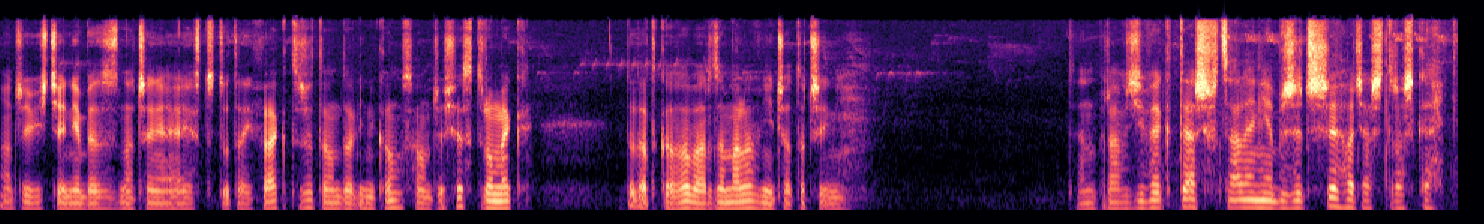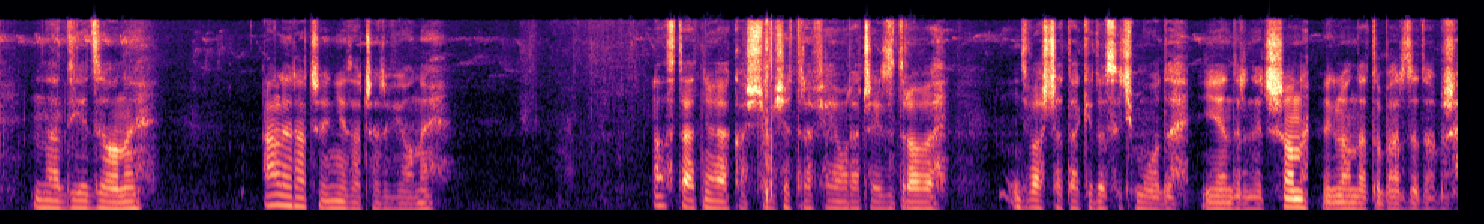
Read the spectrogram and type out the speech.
Oczywiście nie bez znaczenia jest tutaj fakt, że tą dolinką sączy się strumyk. Dodatkowo bardzo malowniczo to czyni. Ten prawdziwek też wcale nie brzydszy, chociaż troszkę nadjedzony, ale raczej nie zaczerwiony. Ostatnio jakoś mi się trafiają raczej zdrowe, zwłaszcza takie dosyć młode. Jędrny trzon, wygląda to bardzo dobrze.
